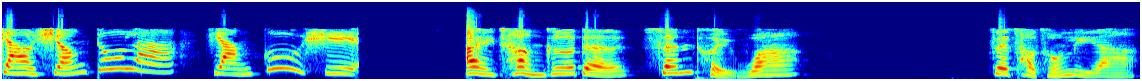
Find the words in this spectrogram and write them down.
小熊嘟啦讲故事：爱唱歌的三腿蛙。在草丛里啊，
